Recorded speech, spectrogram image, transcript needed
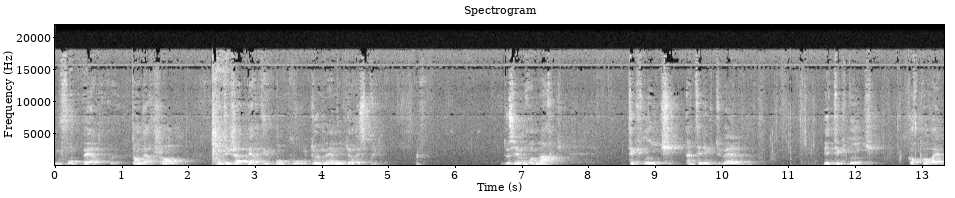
nous font perdre tant d'argent ont déjà perdu beaucoup d'eux-mêmes et de leur esprit. Deuxième remarque, technique intellectuelle et technique corporelle.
